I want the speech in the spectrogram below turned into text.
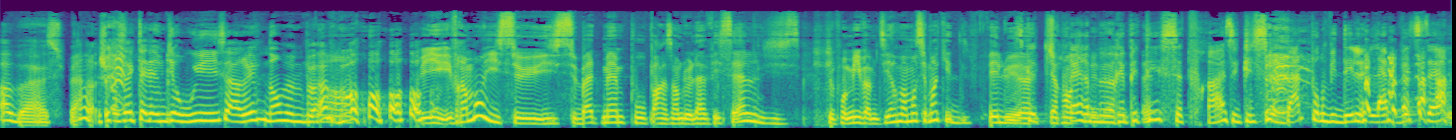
Ah bah super. Je pensais que t'allais me dire oui ça arrive non même pas. Non. Mais vraiment, ils se, ils se battent même pour, par exemple, le lave-vaisselle. Ils- Le premier, il va me dire, maman, c'est moi qui fais le. Est-ce euh, que tu pourrais me répéter cette phrase et qu'ils se battent pour vider le lave-vaisselle?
